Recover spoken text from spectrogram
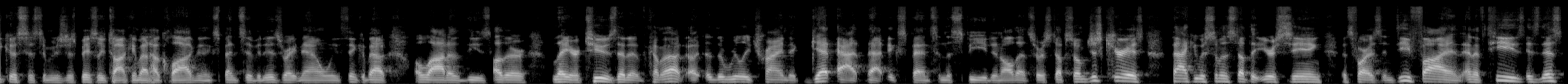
ecosystem. He was just basically talking about how clogged and expensive it is right now. When we think about a lot of these other layer twos that have come out, uh, they're really trying to get at that expense and the speed and all that sort of stuff. So I'm just curious, Packy, with some of the stuff that you're seeing as far as in DeFi and NFTs, is this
